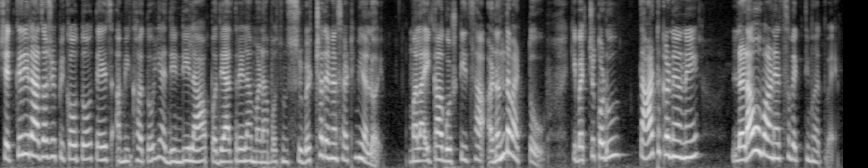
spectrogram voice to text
शेतकरी राजा जे पिकवतो तेच आम्ही खातो. या दिंडीला पदयात्रेला मनापासून शुभेच्छा देण्यासाठी मी आलो आहे मला एका गोष्टीचा आनंद वाटतो की बच्चू कडू ताटकण्याने लढा उभारण्याचं व्यक्तिमत्व आहे.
